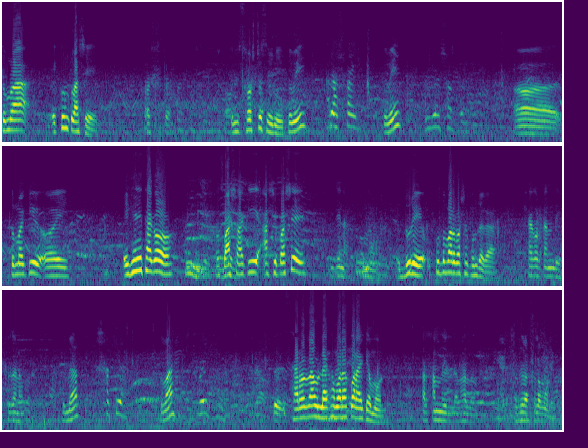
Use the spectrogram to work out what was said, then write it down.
তোমরা কোন ক্লাসে? ষষ্ঠ। তুমি ষষ্ঠ শ্রেণি তুমি? Class five. তুমি? তোমরা কি ওই এখানেই থাকো? বাসা কি আশেপাশে? জি না। দূরে তোমার বাসা কোন জায়গা? সাগর কান্দি সুজানগর। তোমার? তোমার? তো স্যারেরাও লেখাপড়া করায় কেমন? আলহামদুলিল্লাহ ভালো। হুজুর আসসালামু আলাইকুম।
